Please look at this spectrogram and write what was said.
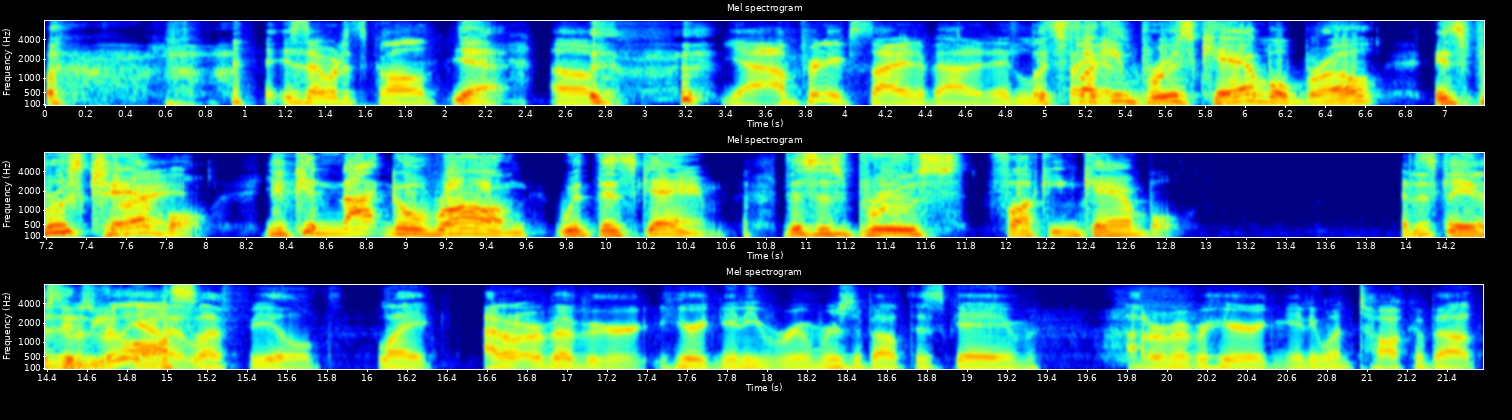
Is that what it's called? Yeah. Um, yeah, I'm pretty excited about it. It looks It's like fucking really Bruce cool. Campbell, bro. It's Bruce Campbell. You cannot go wrong with this game. This is Bruce fucking Campbell. And This game is, it gonna was be really out of awesome. left field. Like, I don't remember hearing any rumors about this game. I don't remember hearing anyone talk about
